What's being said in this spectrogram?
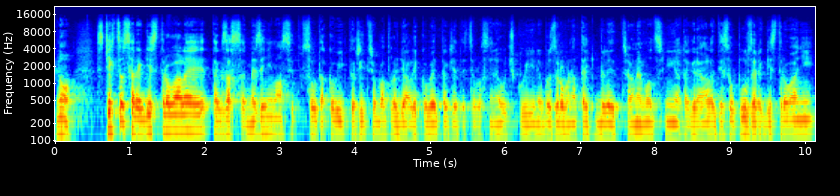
No, z těch, co se registrovali, tak zase mezi nimi jsou takový, kteří třeba prodělali covid, takže teď se vlastně neočkují, nebo zrovna teď byli třeba nemocní a tak dále. Ty jsou pouze registrovaní.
